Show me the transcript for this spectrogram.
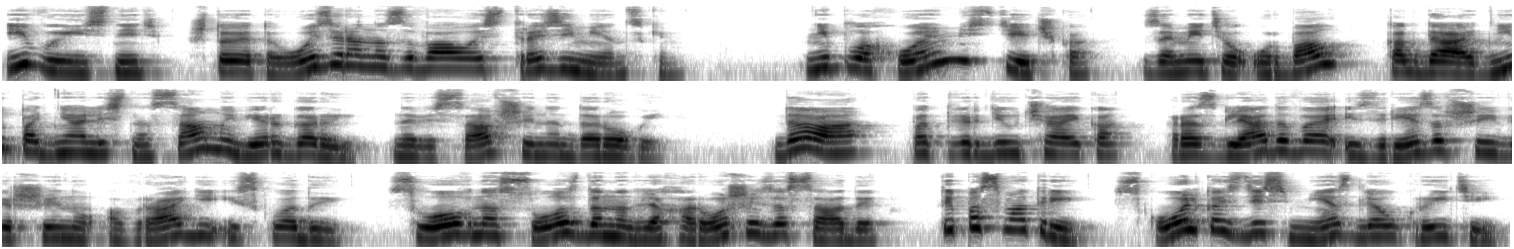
и выяснить, что это озеро называлось Тразименским. «Неплохое местечко», — заметил Урбал, когда одни поднялись на самый верх горы, нависавшей над дорогой. «Да», — подтвердил Чайка, разглядывая изрезавшие вершину овраги и склады словно создана для хорошей засады. Ты посмотри, сколько здесь мест для укрытий.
